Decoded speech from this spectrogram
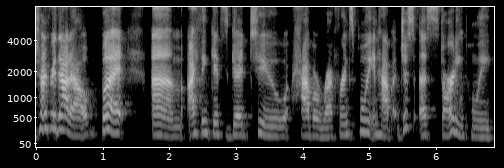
trying to figure that out. But um, I think it's good to have a reference point and have just a starting point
